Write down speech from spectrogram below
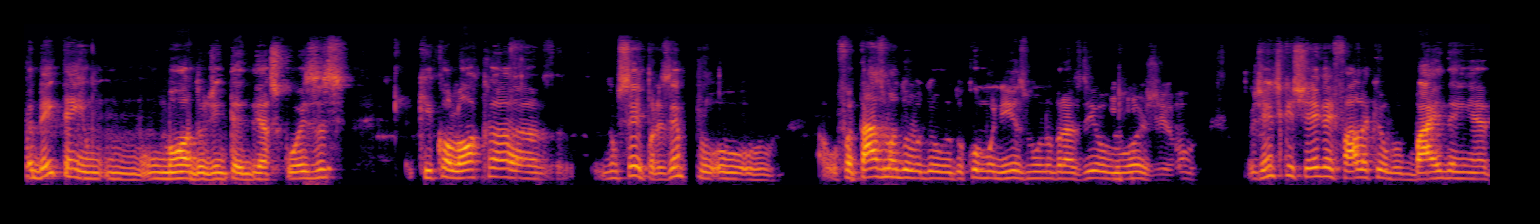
também tem um, um, modo de entender as coisas que coloca não sei, por exemplo, o, o fantasma do, do, do comunismo no Brasil hoje. Gente que chega e fala que o Biden é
